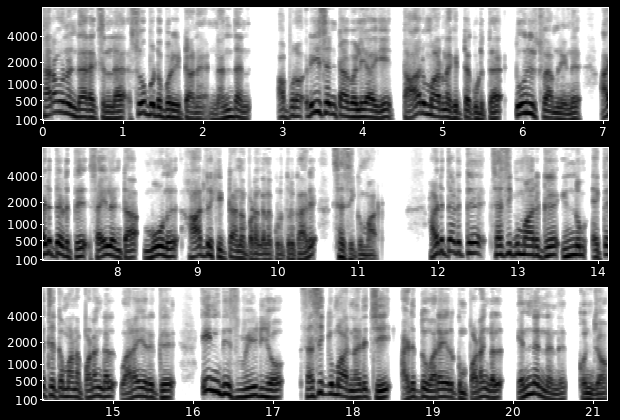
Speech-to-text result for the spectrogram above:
சரவணன் டைரக்ஷன்ல சூப்பர் டூப்பர் ஹிட்டான நந்தன் அப்புறம் ரீசெண்டாக வெளியாகி தாறுமாறின ஹிட்டை கொடுத்த டூரிஸ்ட் ஃபேமிலின்னு அடுத்தடுத்து சைலண்டாக மூணு ஹார்ட் ஹிட்டான படங்களை கொடுத்துருக்காரு சசிகுமார். அடுத்தடுத்து சசிகுமாருக்கு இன்னும் எக்கச்சக்கமான படங்கள் வர இருக்கு. இன் திஸ் வீடியோ சசிகுமார் நடித்து அடுத்து வர இருக்கும் படங்கள் என்னென்னு கொஞ்சம்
